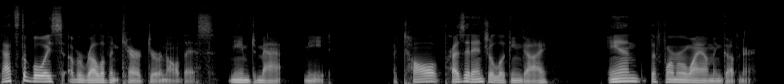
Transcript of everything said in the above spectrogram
That's the voice of a relevant character in all this, named Matt Mead, a tall, presidential looking guy, and the former Wyoming governor.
